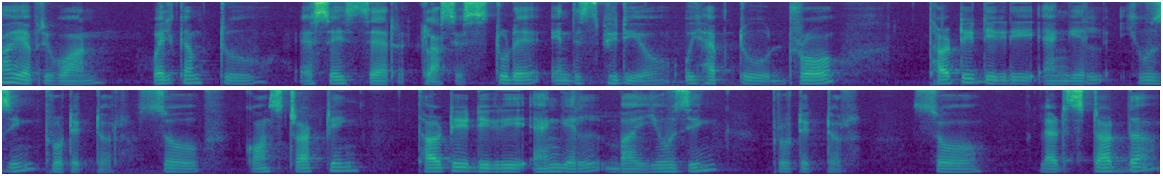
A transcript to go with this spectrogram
Hi everyone, welcome to SH Sir classes. Today in this video we have to draw 30 degree angle using protractor. So constructing 30 degree angle by using protractor. So let's start the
